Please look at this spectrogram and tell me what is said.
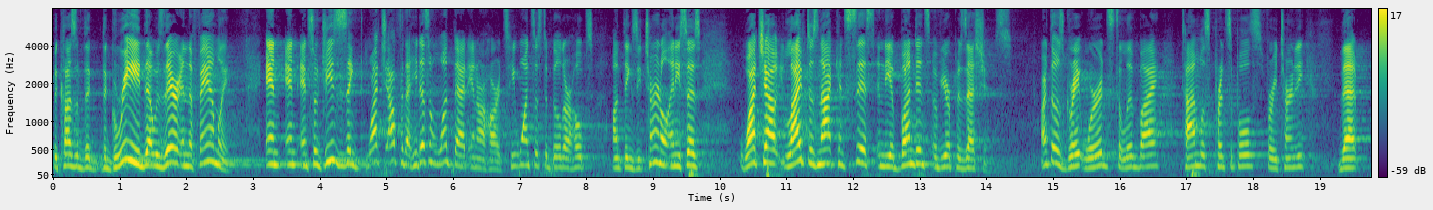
because of the, the greed that was there in the family. And, and, and so Jesus is saying, watch out for that. He doesn't want that in our hearts. He wants us to build our hopes on things eternal. And he says, watch out. Life does not consist in the abundance of your possessions. Aren't those great words to live by? Timeless principles for eternity. That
